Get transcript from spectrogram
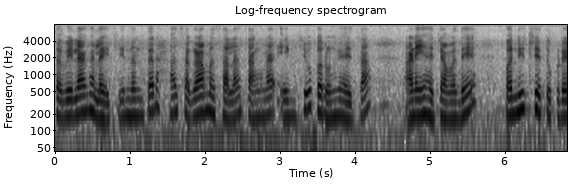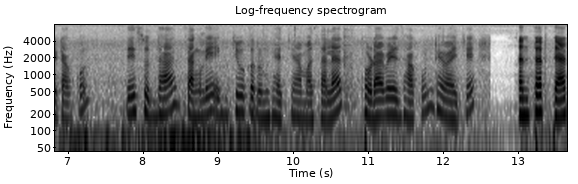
चवीला घालायची. नंतर हा सगळा मसाला चांगला एकजीव करून घ्यायचा आणि ह्याच्यामध्ये पनीरचे तुकडे टाकून ते सुद्धा चांगले एकजीव करून घ्यायचे ह्या मसाल्यात. थोडा वेळ झाकून ठेवायचे. नंतर त्यात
